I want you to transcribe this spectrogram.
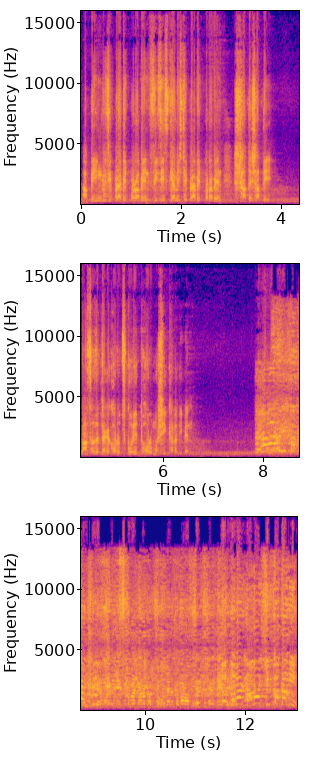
আপনি ইংরেজি প্রাইভেট পড়াবেন ফিজিক্স কেমিস্ট্রি প্রাইভেট পড়াবেন সাথে সাথে পাঁচ হাজার টাকা খরচ করে ধর্ম শিক্ষাটা দিবেন। তোমার বাবা শিক্ষক আমি।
